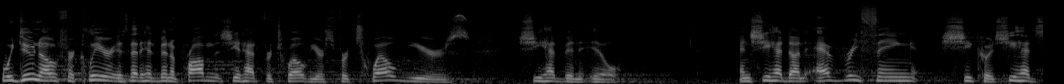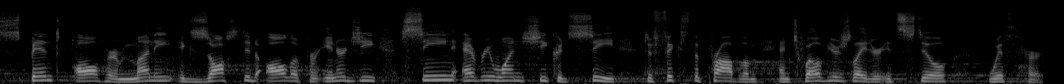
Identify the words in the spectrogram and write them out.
What we do know for clear is that it had been a problem that she had had for 12 years. For 12 years, she had been ill and she had done everything she could. She had spent all her money, exhausted all of her energy, seen everyone she could see to fix the problem, and 12 years later, it's still with her.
